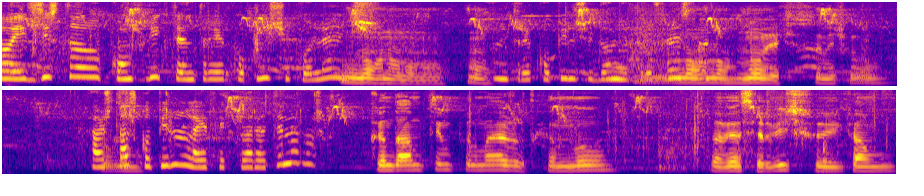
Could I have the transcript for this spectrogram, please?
Uh, Există conflicte între copii și colegi? Nu, nu, nu, nu. Nu, Între copil și domnii nu, profesori? nu, nu există nicio... Ajutați copilul la efectuarea temelor? Când am timp îl mai ajut, când nu avem servici și e cam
